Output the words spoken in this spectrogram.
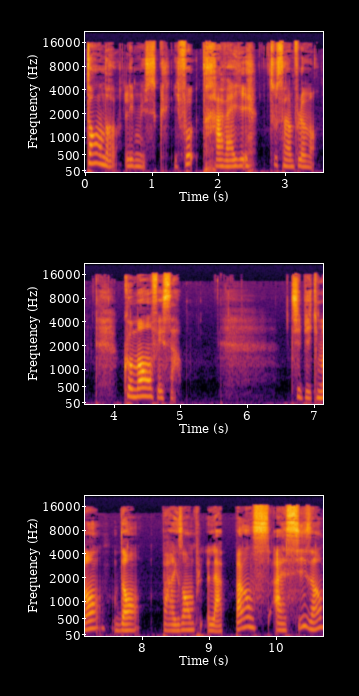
tendre les muscles, il faut travailler. tout simplement. Comment on fait ça? Typiquement, dans par exemple la pince assise, hein.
